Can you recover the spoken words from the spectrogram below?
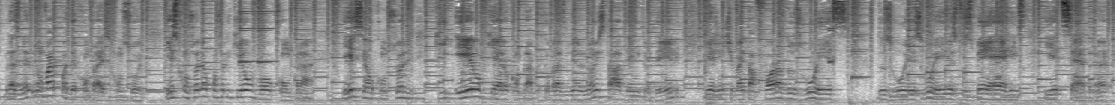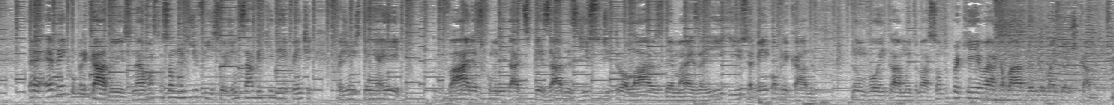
o brasileiro não vai poder comprar esse console. Esse console é o console que eu vou comprar. Esse é o console que eu quero comprar, porque o brasileiro não está dentro dele e a gente vai estar fora dos ruês, dos ruês ruês, dos BRs e etc. né? É, é bem complicado isso, né? É uma situação muito difícil. A gente sabe que de repente a gente tem aí várias comunidades pesadas disso, de trollar os demais aí, e isso é bem complicado. Não vou entrar muito no assunto porque vai acabar dando mais dor de cabeça.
